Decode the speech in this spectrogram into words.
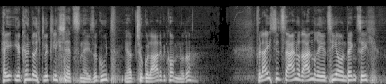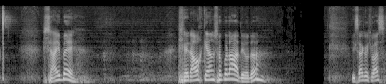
Hey, ihr könnt euch glücklich schätzen, hey, so gut. Ihr habt Schokolade bekommen, oder? Vielleicht sitzt der ein oder andere jetzt hier und denkt sich, Scheibe, ich hätte auch gern Schokolade, oder? Ich sage euch was,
